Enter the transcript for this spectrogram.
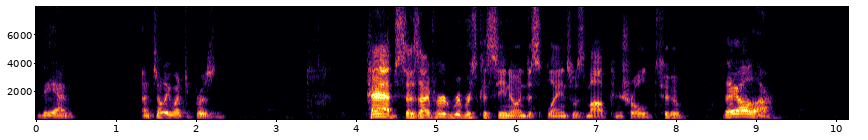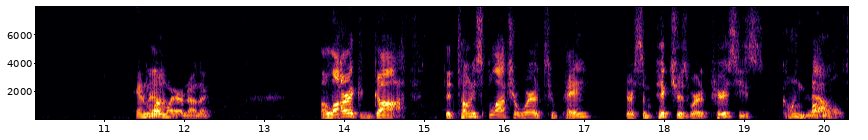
the end, until he went to prison. Pab says, I've heard Rivers Casino in Des Plaines was mob controlled too. They all are, in Yeah. one way or another. Alaric Goth. Did Tony Spilotro wear a toupee? There are some pictures where it appears he's going No. bald.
